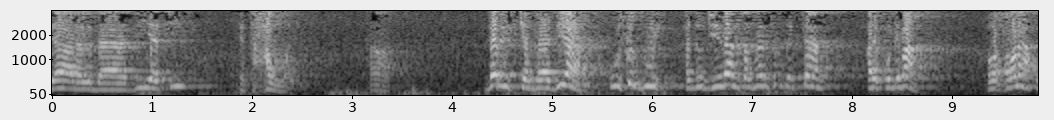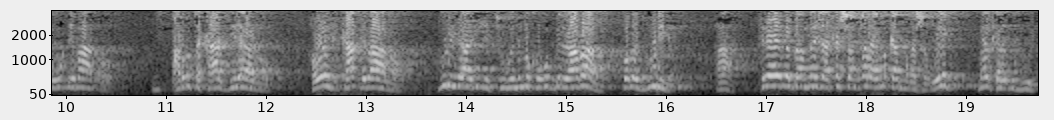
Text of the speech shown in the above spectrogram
jaara albaadiyati yataxawal dariska baadiyaha wuu iska guri hadduu jiiraan intaad meel iska degtaan ay ku dhibaan oo xoolaha kugu dhibaan oo carruurta kaa dilaan oo haweenka kaa dhibaan oo gurigaadi iyo tuuganimo kugu bilaabaan wabaad guriba ree hebel baa meeshaa ka shanqaraya markaad maqasho welig meel kalead u guri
